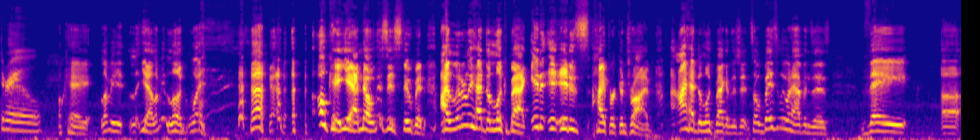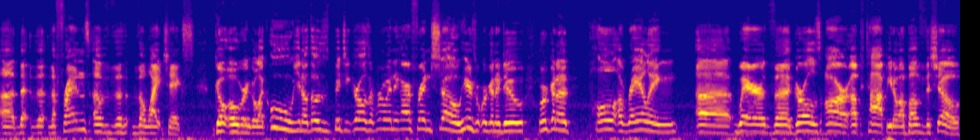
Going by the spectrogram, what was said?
through. Okay, let me yeah, let me look. What? okay, yeah, no, this is stupid. I literally had to look back. It it, it is hyper contrived. I had to look back at this shit. So basically, what happens is they, uh, uh, the, the the friends of the the white chicks go over and go like, ooh, you know, those bitchy girls are ruining our friend's show. Here's what we're gonna do. We're gonna pull a railing uh, where the girls are up top, you know, above the show,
